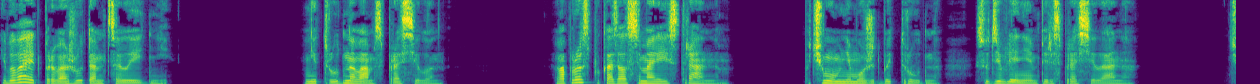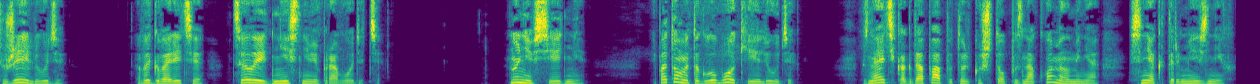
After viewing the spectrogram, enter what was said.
и, бывает, провожу там целые дни. «Не трудно вам?» — спросил он. Вопрос показался Марии странным. «Почему мне может быть трудно?» — с удивлением переспросила она. «Чужие люди. Вы говорите, Целые дни с ними проводите. Ну, не все дни. И потом это глубокие люди. Знаете, когда папа только что познакомил меня с некоторыми из них,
